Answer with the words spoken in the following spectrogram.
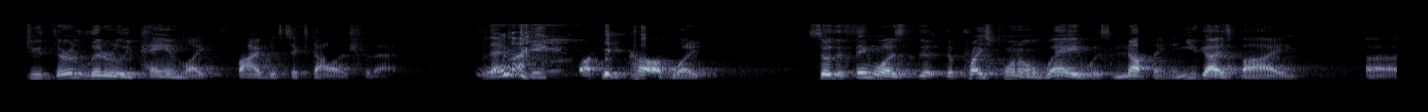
dude. They're literally paying like five to six dollars for that. For that big fucking tub, like so the thing was, the, the price point on whey was nothing, and you guys buy, uh,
